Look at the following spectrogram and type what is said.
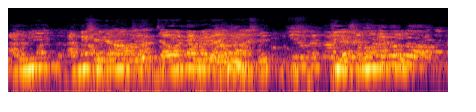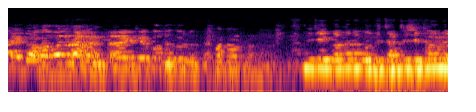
আমি আমি সেখানে যা- যাওয়াটা আমার রাইট আছে। আমি যে কথাটা বলতে চাচ্ছি সেটা হলো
